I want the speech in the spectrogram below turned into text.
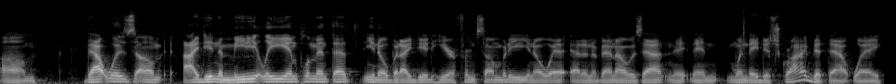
Um, that was um, I didn't immediately implement that, you know, but I did hear from somebody, you know, at, at an event I was at, and, they, and when they described it that way,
